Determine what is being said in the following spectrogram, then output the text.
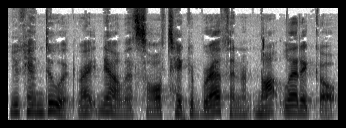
You can do it right now. Let's all take a breath and not let it go.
